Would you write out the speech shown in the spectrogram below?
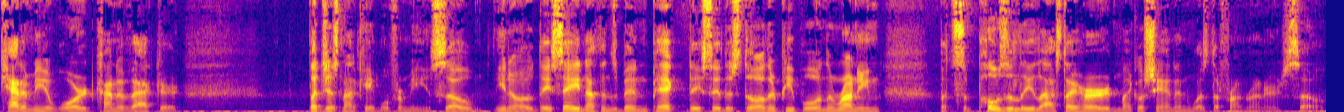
Academy Award kind of actor, but just not Cable for me. So, you know, they say nothing's been picked. They say there's still other people in the running, but supposedly, last I heard, Michael Shannon was the front runner. So,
